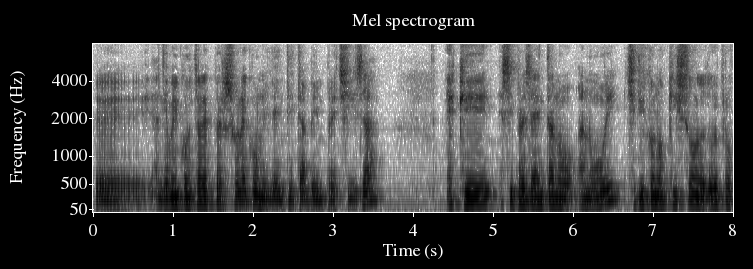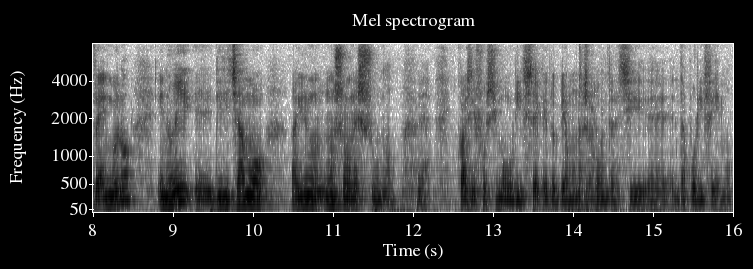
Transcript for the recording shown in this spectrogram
eh, andiamo a incontrare persone con un'identità ben precisa e che si presentano a noi, ci dicono chi sono, da dove provengono e noi eh, gli diciamo ah, io non, non sono nessuno, quasi fossimo Ulisse che dobbiamo certo. nasconderci eh, da Polifemo.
